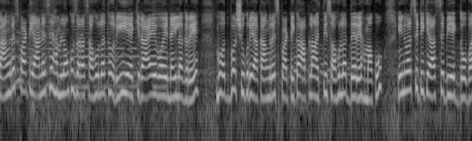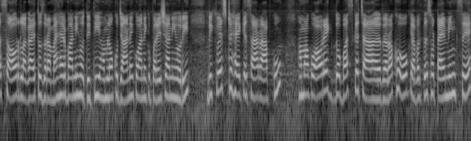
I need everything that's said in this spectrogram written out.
कांग्रेस पार्टी आने से हम लोगों को ज़रा सहूलत हो रही है, किराए वो नहीं लग रहे। बहुत बहुत शुक्रिया कांग्रेस पार्टी का, आप लोग इतनी सहूलत दे रहे हमको यूनिवर्सिटी के वास्ते भी एक दो बस और लगाए तो ज़रा मेहरबानी होती थी। हम लोग को जाने को आने को परेशानी हो रही। रिक्वेस्ट है कि सर आपको हमको और एक दो बस के रखो, क्या बोलते सो टाइमिंग से।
